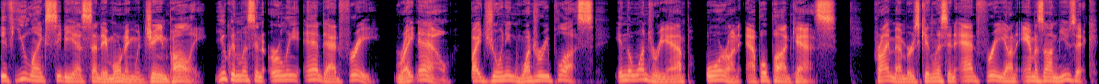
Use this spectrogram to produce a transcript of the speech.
If you like CBS Sunday Morning with Jane Pauley, you can listen early and ad free right now by joining Wondery Plus in the Wondery app or on Apple Podcasts. Prime members can listen ad-free on Amazon Music.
